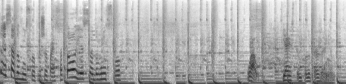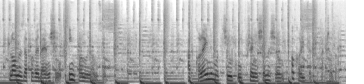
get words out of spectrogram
To jest sadownictwo, proszę Państwa. To jest sadownictwo. Wow, ja jestem pod wrażeniem. Plony zapowiadają się imponująco. Kolejnym odcinku przeniesiemy się w okolice Sochaczewa.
